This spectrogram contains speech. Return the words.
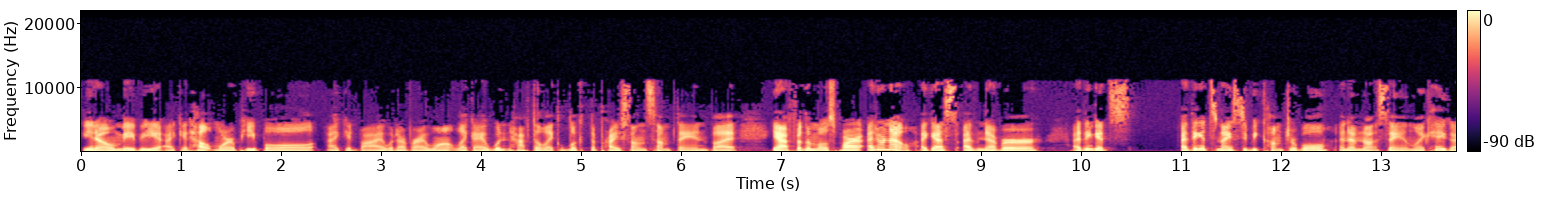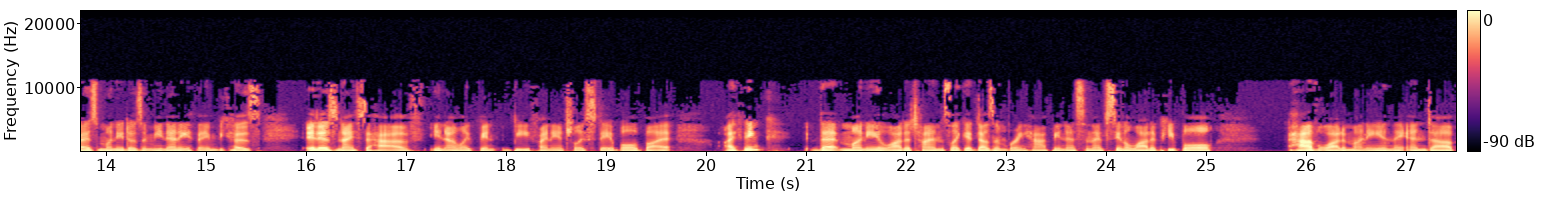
you know, maybe I could help more people. I could buy whatever I want. Like I wouldn't have to like look the price on something. But yeah, for the most part, I don't know. I guess I've never, I think it's, I think it's nice to be comfortable. And I'm not saying like, hey guys, money doesn't mean anything because it is nice to have, you know, like be, be financially stable. But I think that money a lot of times like it doesn't bring happiness and I've seen a lot of people have a lot of money and they end up,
